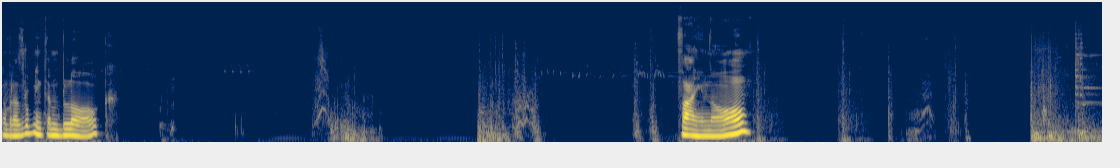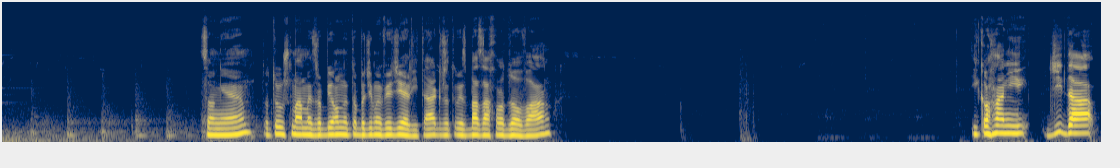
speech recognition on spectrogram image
Dobra, zrób mi ten blok. Fajno. Co nie? To tu już mamy zrobione, to będziemy wiedzieli, tak? Że tu jest baza hordowa. I kochani, Dzida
